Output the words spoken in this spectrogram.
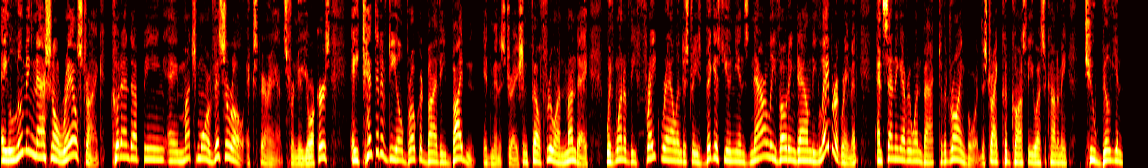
a looming national rail strike could end up being a much more visceral experience for New Yorkers. A tentative deal brokered by the Biden administration fell through on Monday, with one of the freight rail industry's biggest unions narrowly voting down the labor agreement and sending everyone back to the drawing board. The strike could cost the U.S. economy $2 billion,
